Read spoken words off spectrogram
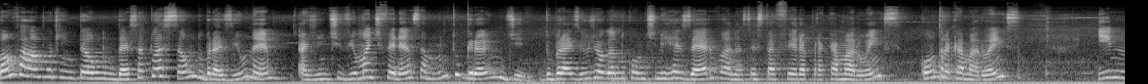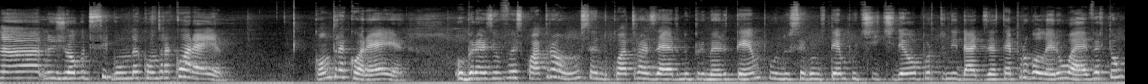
Vamos falar um pouquinho então dessa atuação do Brasil, né? A gente viu uma diferença muito grande do Brasil jogando com o time reserva na sexta-feira para Camarões, contra Camarões, e na, no jogo de segunda contra a Coreia. Contra a Coreia, o Brasil fez 4 a 1 sendo 4 a 0 no primeiro tempo. No segundo tempo, o Tite deu oportunidades até para o goleiro Everton.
